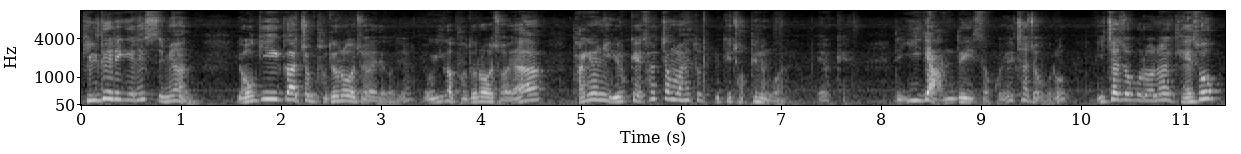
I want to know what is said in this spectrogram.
길들이기를 했으면 여기가 좀 부드러워져야 되거든요. 여기가 부드러워져야 당연히 이렇게 살짝만 해도 이렇게 접히는 거예요. 이렇게. 근데 이게 안 돼 있었고 1차적으로 2차적으로는 계속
